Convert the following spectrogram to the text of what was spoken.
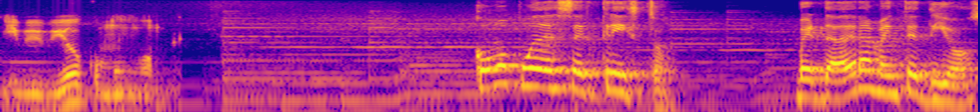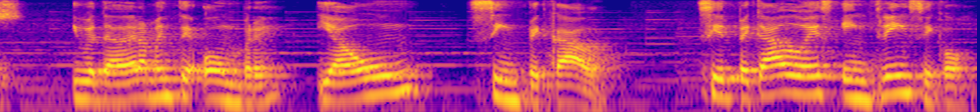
y vivió como un hombre. ¿Cómo puede ser Cristo verdaderamente Dios y verdaderamente hombre y aún sin pecado? Si el pecado es intrínseco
